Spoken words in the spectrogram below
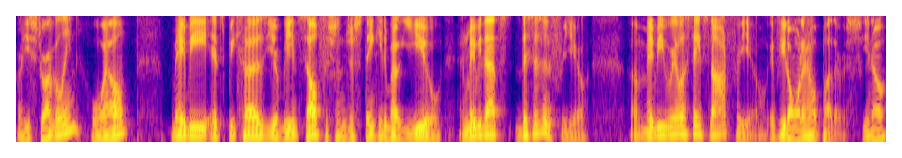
Are you struggling? Well, maybe it's because you're being selfish and just thinking about you. And maybe that's this isn't for you. Uh, maybe real estate's not for you if you don't want to help others. You know,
